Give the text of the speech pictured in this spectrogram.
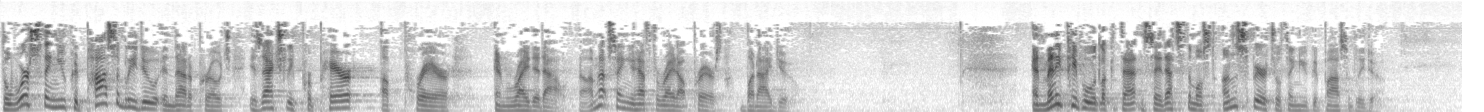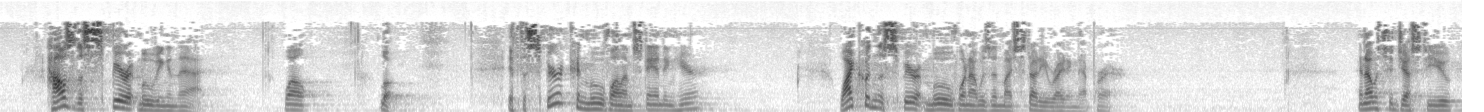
the worst thing you could possibly do in that approach is actually prepare a prayer and write it out. Now, I'm not saying you have to write out prayers, but I do. And many people would look at that and say that's the most unspiritual thing you could possibly do. How's the Spirit moving in that? Well, look, if the Spirit can move while I'm standing here, why couldn't the Spirit move when I was in my study writing that prayer? And I would suggest to you,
